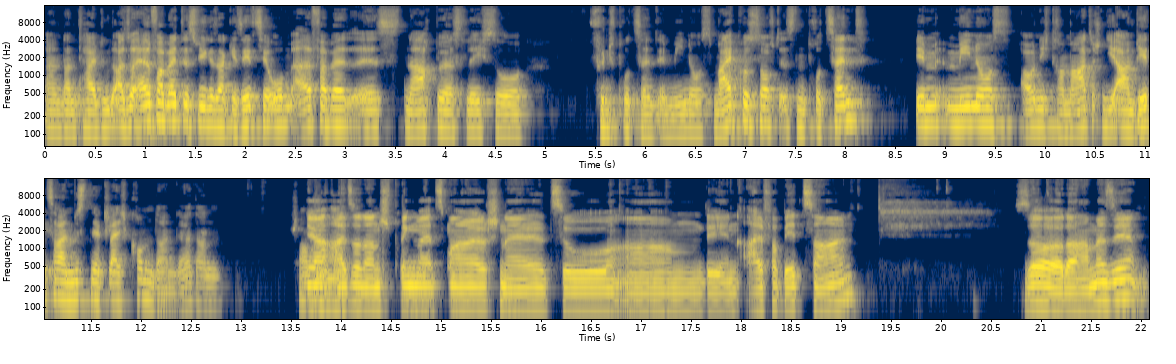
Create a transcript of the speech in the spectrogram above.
Ähm, dann teilt du. Also Alphabet ist, wie gesagt, ihr seht es hier oben, Alphabet ist nachbörslich so 5% im Minus. Microsoft ist ein Prozent im Minus, auch nicht dramatisch. Und die AMD-Zahlen müssten ja gleich kommen dann, gell? Dann schauen ja, wir mal. also dann springen wir jetzt mal schnell zu ähm, den Alphabet-Zahlen. So, da haben wir sie.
